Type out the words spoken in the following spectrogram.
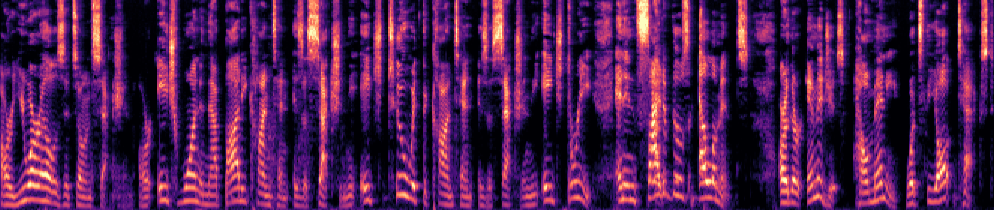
Our URL is its own section. Our H1 in that body content is a section. The H2 with the content is a section. The H3. And inside of those elements, are there images? How many? What's the alt text?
